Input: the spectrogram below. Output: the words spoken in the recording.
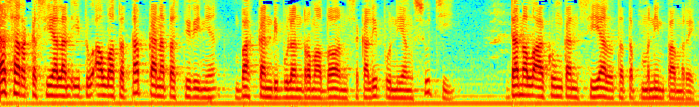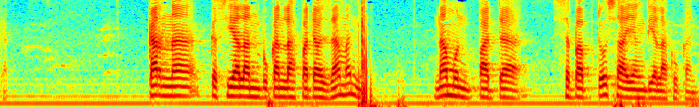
Dasar kesialan itu Allah tetapkan atas dirinya, bahkan di bulan Ramadan sekalipun yang suci dan Allah agungkan sial tetap menimpa mereka. Karena kesialan bukanlah pada zamannya, namun pada sebab dosa yang dia lakukan.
